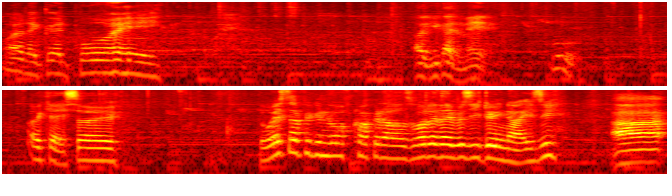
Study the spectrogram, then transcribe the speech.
What a good boy. Oh, you guys made it. Okay, so the West African dwarf crocodiles. What are they busy doing now? Is he? Uh,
